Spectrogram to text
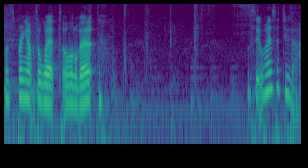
let's bring up the width a little bit. Let's see, why does it do that?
